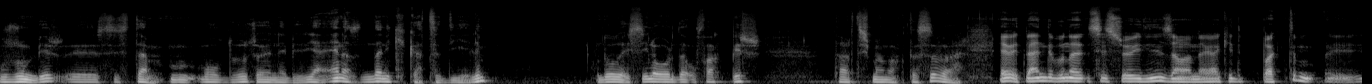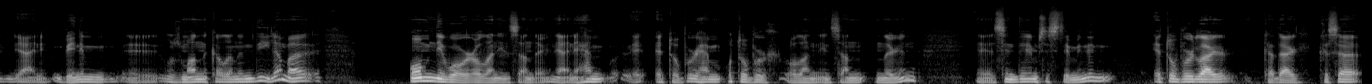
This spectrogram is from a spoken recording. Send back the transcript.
uzun bir e, sistem olduğu söylenebilir. Yani en azından iki katı diyelim. Dolayısıyla orada ufak bir tartışma noktası var. Evet ben de buna siz söylediğiniz zaman merak edip baktım. E, yani benim e, uzmanlık alanım değil ama omnivore olan insanların yani hem etobur hem otobur olan insanların sindirim sisteminin etoburlar kadar kısa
